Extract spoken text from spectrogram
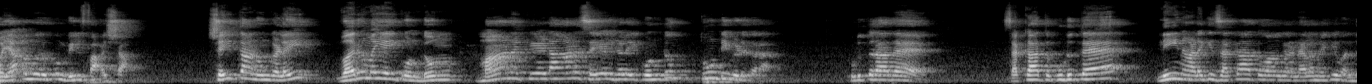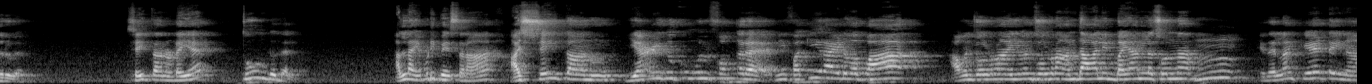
ஒயாமருக்கும் பில் ஃபாஷா ஷைத்தான் உங்களை வறுமையை கொண்டும் மானக்கேடான செயல்களை கொண்டும் தூண்டி விடுகிறார். கொடுத்துறாத சக்காத்து கொடுத்த நீ நாளைக்கு சக்காத்து வாங்குற நிலைமைக்கு வந்துடுவேன் சைத்தானுடைய தூண்டுதல். அல்லாஹ் எப்படி பேசுறான்? அஷைத்தானு யழுதுக்குமுல் ஃபக்கர நீ ஃபக்கீர் ஆயிடுவப்பா அவன் சொல்றான் இவன் சொல்றான் அந்த ஆளின் பயான்ல சொன்னான் ம் இதெல்லாம் கேட்டேனா?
